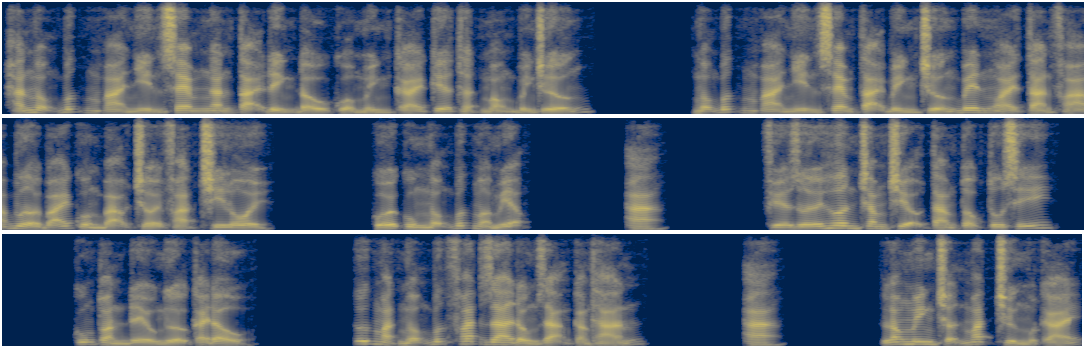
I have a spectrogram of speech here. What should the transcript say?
hắn mộng bức mà nhìn xem ngăn tại đỉnh đầu của mình cái kia thật mỏng bình chướng. Mộng bức mà nhìn xem tại bình chướng bên ngoài tàn phá bừa bãi cuồng bạo trời phạt chi lôi. Cuối cùng mộng bức mở miệng. A, phía dưới hơn trăm triệu tam tộc tu sĩ cũng toàn đều ngửa cái đầu. Ước mặt mộng bức phát ra đồng dạng cảm thán. A, long minh trợn mắt chừng một cái.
